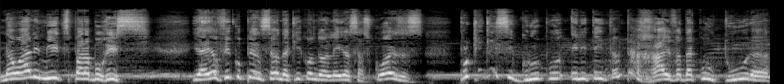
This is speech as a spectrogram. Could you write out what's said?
Não há limites para a burrice. E aí eu fico pensando aqui quando eu leio essas coisas, por que, que esse grupo ele tem tanta raiva da cultura?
